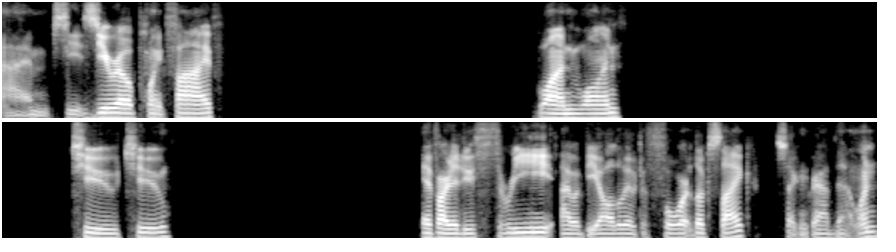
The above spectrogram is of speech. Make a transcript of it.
I'm see 0, 0.5, 1, 1, 2, 2. If I were to do 3, I would be all the way up to 4, it looks like. So I can grab that one.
